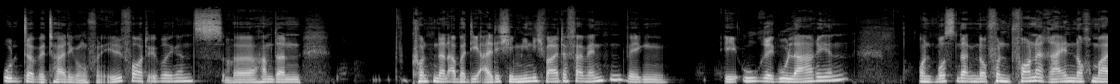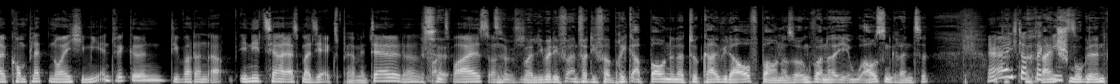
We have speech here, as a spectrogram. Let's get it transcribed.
unter Beteiligung von Ilford übrigens, äh, haben dann, konnten dann aber die alte Chemie nicht weiterverwenden, wegen EU-Regularien und mussten dann noch von vornherein nochmal komplett neue Chemie entwickeln. Die war dann äh, initial erstmal sehr experimentell, ne, schwarz-weiß. Und mal lieber die, einfach die Fabrik abbauen, in der Türkei wieder aufbauen, also irgendwo an der EU-Außengrenze. Ja, ich glaube, da reinschmuggeln.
